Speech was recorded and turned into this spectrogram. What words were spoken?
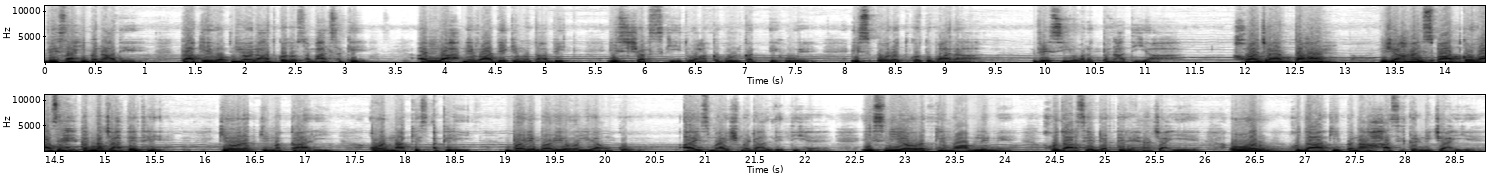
वैसा ही बना दे, ताकि वो अपनी औलाद को तो संभाल सके। अल्लाह ने वादे के मुताबिक इस शख्स की दुआ कबूल करते हुए इस औरत को दोबारा वैसी औरत बना दिया। ख्वाजा अत्तार यहाँ इस बात को वाजह करना चाहते थे कि औरत की मक्कारी और नाकिस अकली बड़े बड़े ओलियाओं को आजमाइश में डाल देती है। इसलिए औरत के मामले में खुदा से डरते रहना चाहिए और खुदा की पनाह हासिल करनी चाहिए।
